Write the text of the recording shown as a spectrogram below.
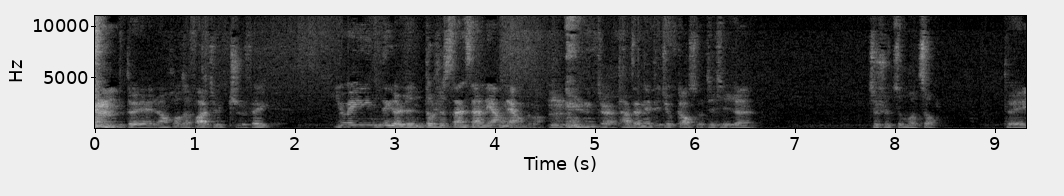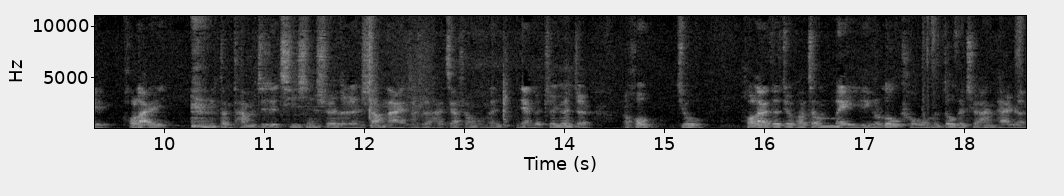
对，然后的话就直飞，因为那个人都是三三两两的嘛，嗯。对，他在那里就告诉这些人，就是怎么走。对，后来 等他们这些骑行社的人上来，就是还加上我们两个志愿者，然后就后来的就话，在每一个路口我们都会去安排人。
